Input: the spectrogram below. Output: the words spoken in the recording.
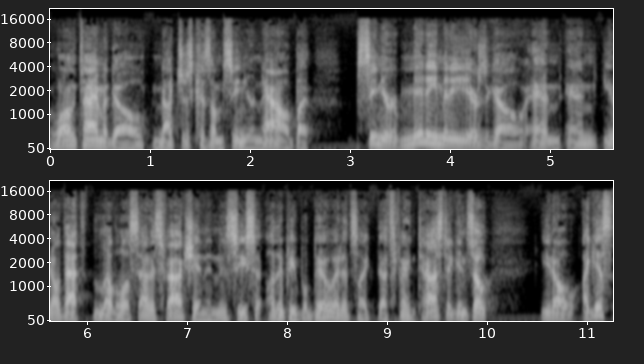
a long time ago, not just because I'm senior now, but senior many many years ago, and and you know that level of satisfaction, and to see other people do it, it's like that's fantastic. And so, you know, I guess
